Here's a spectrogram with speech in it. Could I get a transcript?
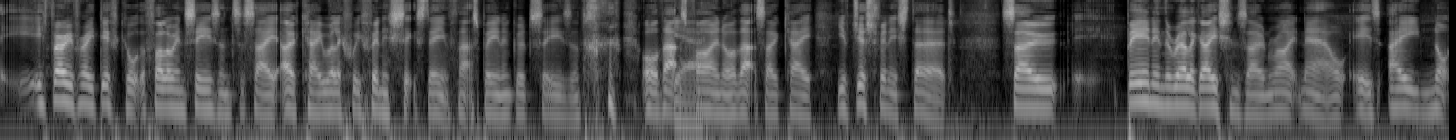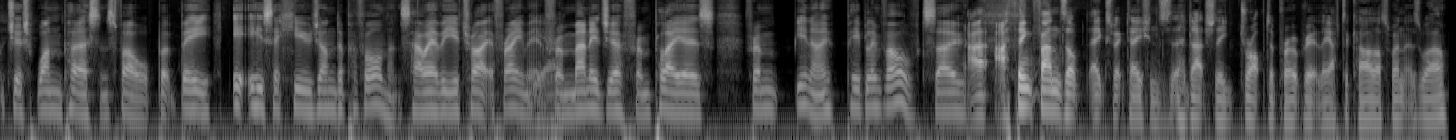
it's very very difficult the following season to say, okay, well if we finish 16th, that's been a good season, or that's Yeah. fine, or that's okay. You've just finished third, so being in the relegation zone right now is a not just one person's fault, but b it is a huge underperformance. However you try to frame it, Yeah. from manager, from players, from you know people involved. So I, I think fans' expectations had actually dropped appropriately after Carlos went as well.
